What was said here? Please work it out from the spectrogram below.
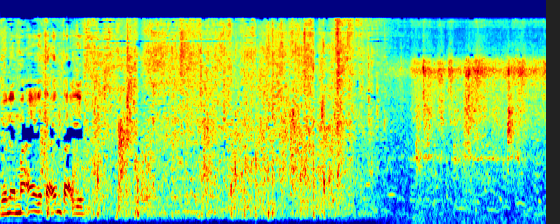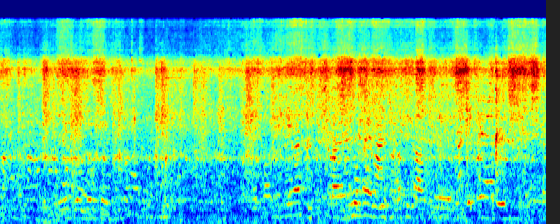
người này mãi cái tại em tại gì Thank you.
